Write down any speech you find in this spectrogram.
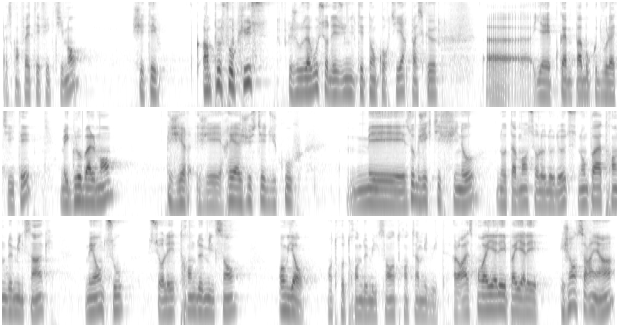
parce qu'en fait, effectivement, j'étais un peu focus je vous avoue, sur des unités de temps courtières parce que euh, il n'y avait quand même pas beaucoup de volatilité. Mais globalement, j'ai réajusté du coup mes objectifs finaux, notamment sur le Jones, non pas à 32 500, mais en dessous, sur les 32 100 environ, entre 32 100 et 31 008. Alors est-ce qu'on va y aller, pas y aller? J'en sais rien.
